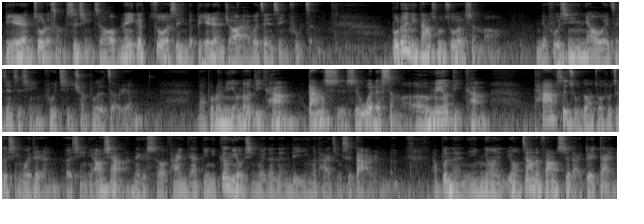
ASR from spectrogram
别人做了什么事情之后，那个做事情的别人就要来为这件事情负责。不论你当初做了什么，你的父亲要为这件事情负起全部的责任。那不论你有没有抵抗，当时是为了什么而没有抵抗。他是主动做出这个行为的人，而且你要想，那个时候他应该比你更有行为的能力，因为他已经是大人了，他不能因为用这样的方式来对待你，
